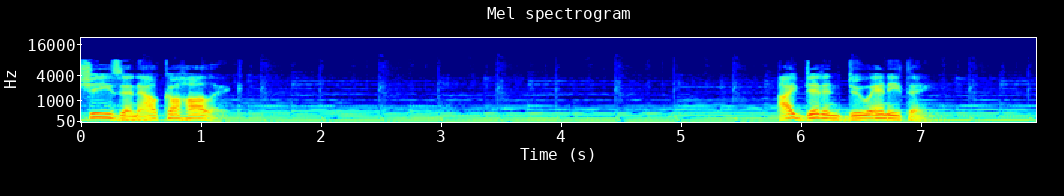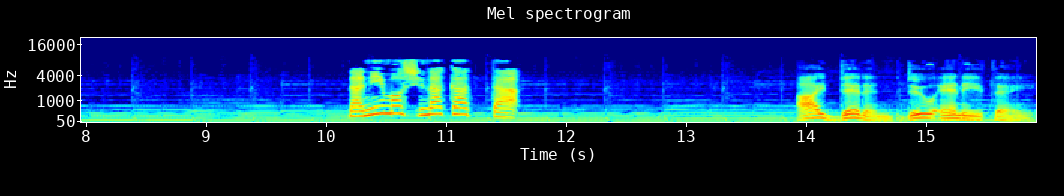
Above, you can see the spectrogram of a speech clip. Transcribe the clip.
She's an alcoholic. I didn't do anything. 何もしなかった。I didn't do anything.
